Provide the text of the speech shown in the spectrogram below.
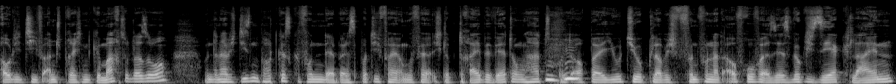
auditiv ansprechend gemacht oder so. Und dann habe ich diesen Podcast gefunden, der bei Spotify ungefähr, ich glaube, drei Bewertungen hat mhm. und auch bei YouTube, glaube ich, 500 Aufrufe. Also er ist wirklich sehr klein.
